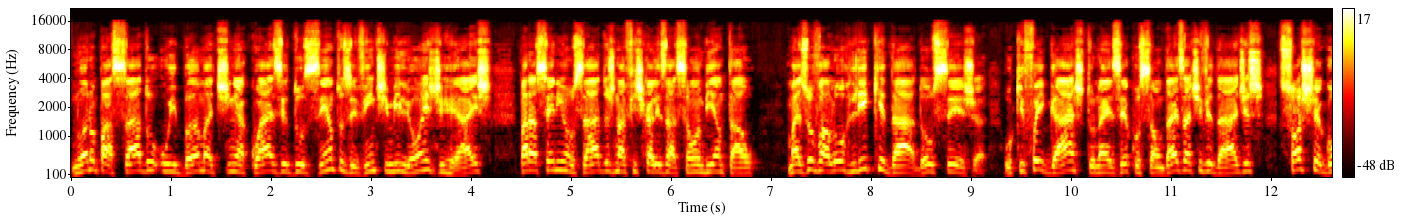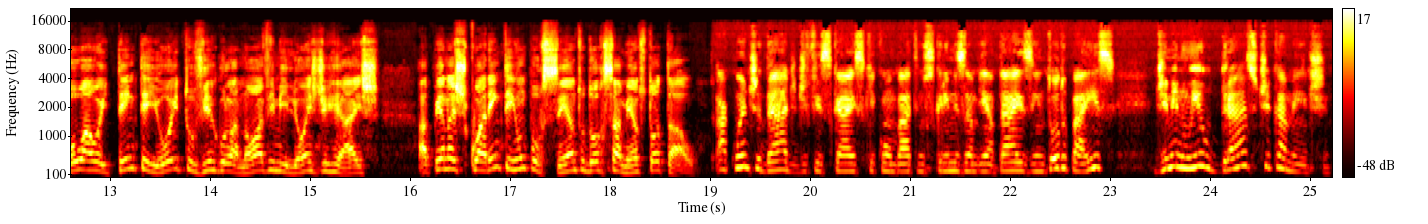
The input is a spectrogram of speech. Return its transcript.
No ano passado, o IBAMA tinha quase 220 milhões de reais para serem usados na fiscalização ambiental. Mas o valor liquidado, ou seja, o que foi gasto na execução das atividades, só chegou a 88,9 milhões de reais, apenas 41% do orçamento total. A quantidade de fiscais que combatem os crimes ambientais em todo o país diminuiu drasticamente.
